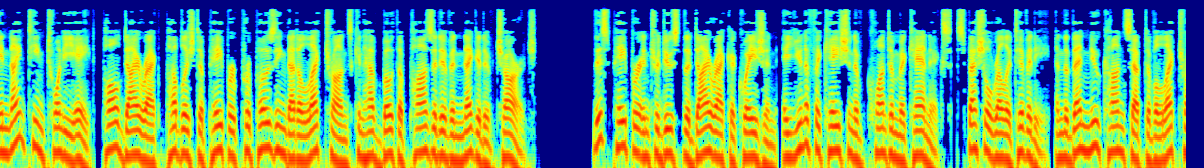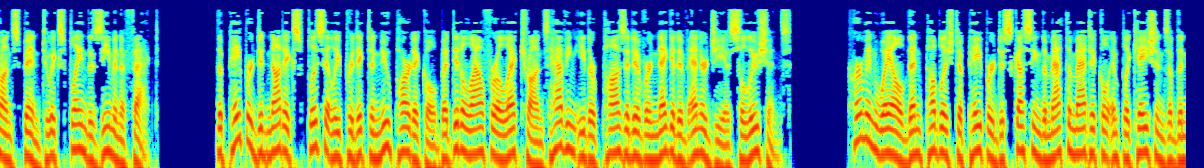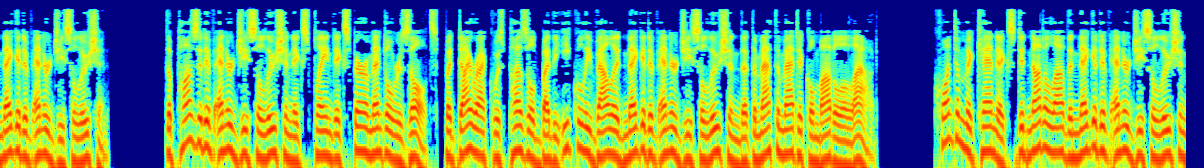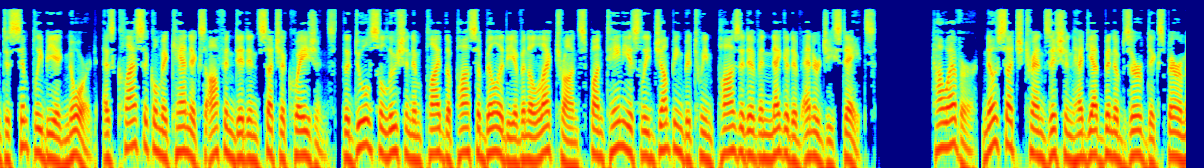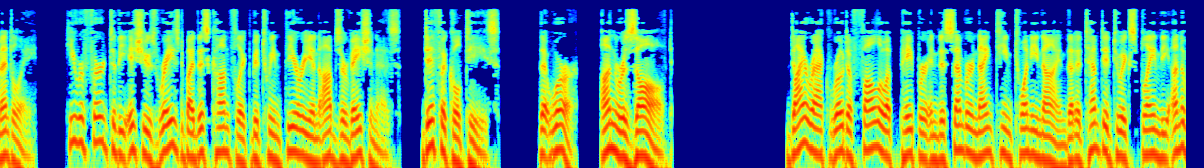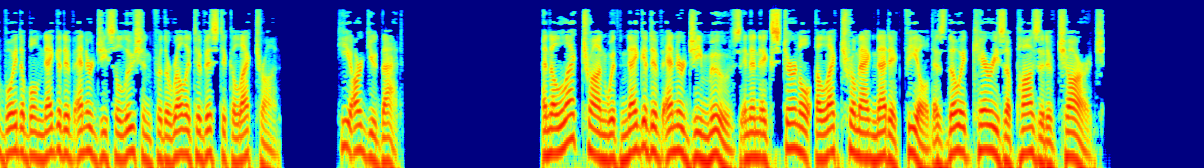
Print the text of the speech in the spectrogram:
In 1928, Paul Dirac published a paper proposing that electrons can have both a positive and negative charge. This paper introduced the Dirac equation, a unification of quantum mechanics, special relativity, and the then new concept of electron spin to explain the Zeeman effect. The paper did not explicitly predict a new particle but did allow for electrons having either positive or negative energy as solutions. Hermann Weyl then published a paper discussing the mathematical implications of the negative energy solution. The positive energy solution explained experimental results, but Dirac was puzzled by the equally valid negative energy solution that the mathematical model allowed. Quantum mechanics did not allow the negative energy solution to simply be ignored, as classical mechanics often did in such equations. The dual solution implied the possibility of an electron spontaneously jumping between positive and negative energy states. However, no such transition had yet been observed experimentally. He referred to the issues raised by this conflict between theory and observation as difficulties that were unresolved. Dirac wrote a follow-up paper in December 1929 that attempted to explain the unavoidable negative energy solution for the relativistic electron. He argued that an electron with negative energy moves in an external electromagnetic field as though it carries a positive charge.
